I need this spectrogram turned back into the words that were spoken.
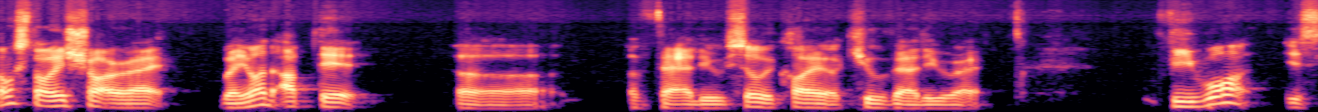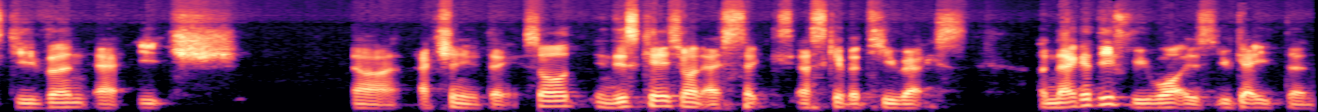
Long story short, right, when you want to update uh, a value, so we call it a Q value, right? Reward is given at each uh, action you take. So in this case, you want to escape, the T-Rex. A negative reward is you get eaten,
